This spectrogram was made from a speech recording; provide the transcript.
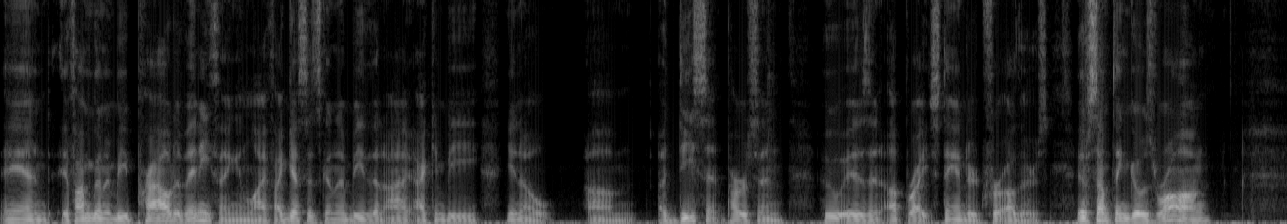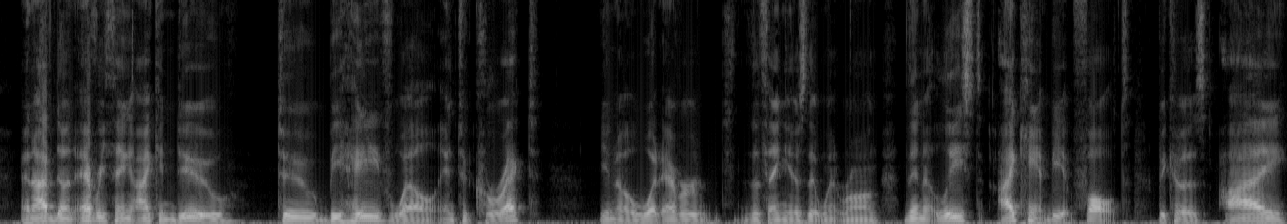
And if I'm going to be proud of anything in life, I guess it's going to be that I, I can be, you know, um, a decent person who is an upright standard for others. If something goes wrong and I've done everything I can do to behave well and to correct you know whatever the thing is that went wrong then at least I can't be at fault because I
